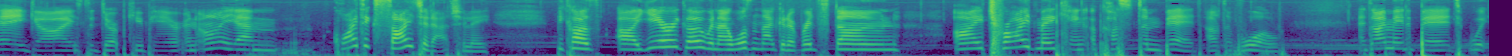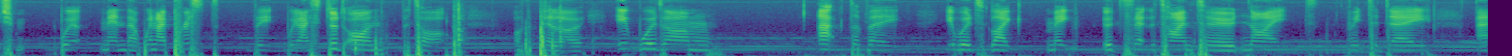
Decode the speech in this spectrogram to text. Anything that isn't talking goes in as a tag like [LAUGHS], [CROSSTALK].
Hey guys, the Dirp Cube here, and I am quite excited actually, because a year ago when I wasn't that good at redstone, I tried making a custom bed out of wool, and I made a bed which meant that when I pressed the when I stood on the top of the pillow, it would um activate. It would like make it would set the time to night, I mean to day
